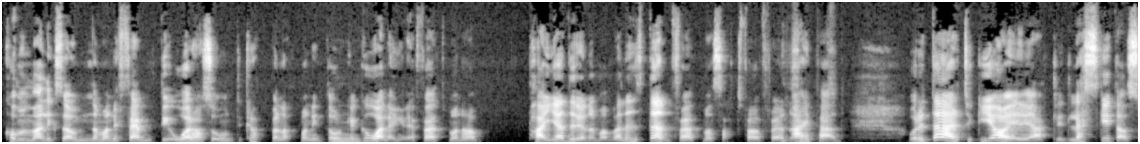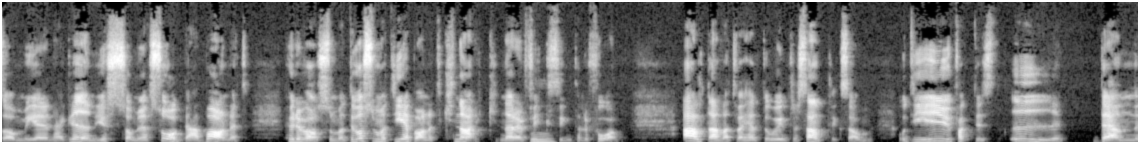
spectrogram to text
kommer man liksom när man är 50 år ha så ont i kroppen att man inte orkar Mm. gå längre för att man har pajade det när man var liten för att man satt framför en iPad. Och det där tycker jag är jäkligt läskigt alltså med den här grejen. Just som jag såg det här barnet. Hur det var som att, det var som att ge barnet knark när den fick Mm. sin telefon. Allt annat var helt ointressant liksom. Och det är ju faktiskt i den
